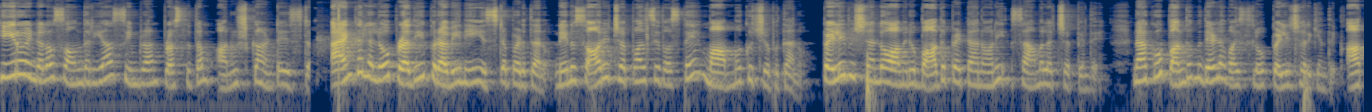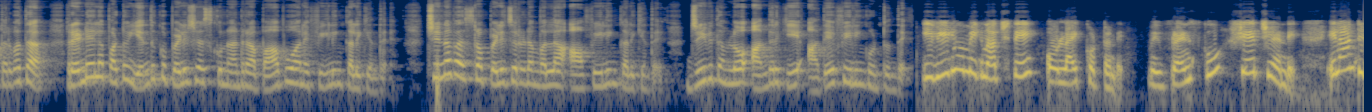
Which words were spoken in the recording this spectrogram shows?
హీరోయిన్లలో సౌందర్య సిమ్రాన్ ప్రస్తుతం అనుష్క అంటే ఇష్టం. యాంకర్లలో ప్రదీప్ రవిని ఇష్టపడతాను. నేను సారీ చెప్పాల్సి వస్తే మా అమ్మకు చెబుతాను. పెళ్ళి విషయంలో ఆమెను బాధ పెట్టాను అని శ్యామల చెప్పింది. నాకు పంతొమ్మిదేళ్ళ వయసులో పెళ్ళి జరిగింది. ఆ తర్వాత రెండేళ్ళ పాటు ఎందుకు పెళ్ళి చేసుకున్నానరా బాబు అనే ఫీలింగ్ కలిగింది. చిన్న వయసులో పెళ్ళి జరగడం వల్ల ఆ ఫీలింగ్ కలిగింది. జీవితంలో అందరికీ అదే ఫీలింగ్ ఉంటుంది. ఈ వీడియో మీకు నచ్చితే ఓ లైక్ కొట్టండి. మీ ఫ్రెండ్స్కు షేర్ చేయండి. ఇలాంటి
